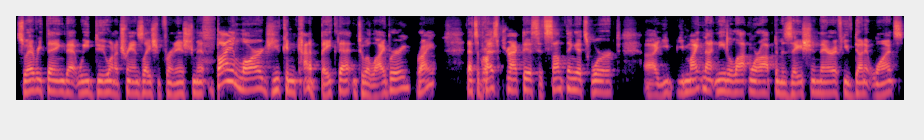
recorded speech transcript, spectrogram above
So everything that we do on a translation for an instrument, by and large, you can kind of bake that into a library, right? That's a Right. best practice. It's something that's worked. Uh, you you might not need a lot more optimization there if you've done it once.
